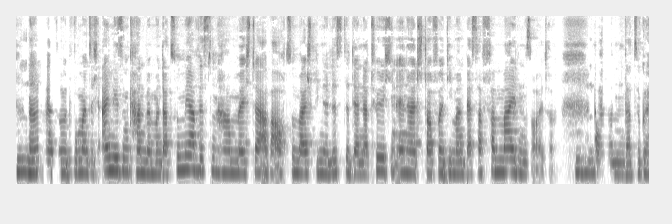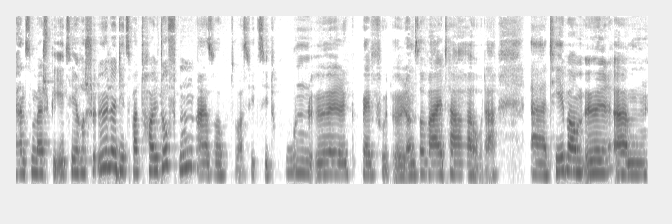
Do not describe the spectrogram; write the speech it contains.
mhm. ne? also wo man sich einlesen kann, wenn man dazu mehr Wissen haben möchte, aber auch zum Beispiel eine Liste der natürlichen Inhaltsstoffe, die man besser vermeiden sollte. Mhm. Ähm, dazu gehören zum Beispiel ätherische Öle, die zwar toll duften, also sowas wie Zitronenöl, Grapefruitöl und so weiter oder äh, Teebaumöl. Ähm,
